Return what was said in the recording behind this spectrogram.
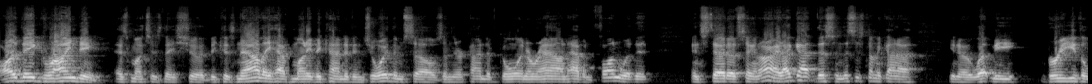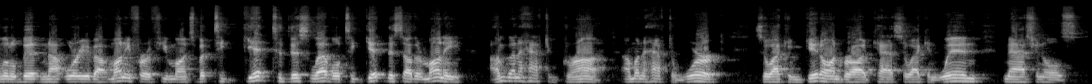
are they grinding as much as they should? Because now they have money to kind of enjoy themselves and they're kind of going around having fun with it instead of saying, all right, I got this and this is going to kind of, you know, let me breathe a little bit and not worry about money for a few months. But to get to this level, to get this other money, I'm going to have to grind. I'm going to have to work so I can get on broadcast, so I can win nationals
